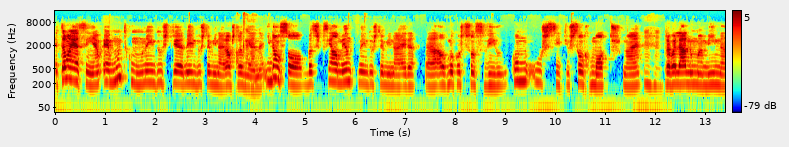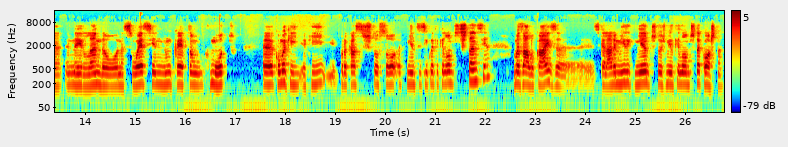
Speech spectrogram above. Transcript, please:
Então é assim, é, é muito comum na indústria, na indústria mineira australiana okay. e não só, mas especialmente na indústria mineira, uh, alguma construção civil, como os sítios são remotos, não é? Uhum. Trabalhar numa mina na Irlanda ou na Suécia nunca é tão remoto uh, como aqui. Aqui, por acaso, estou só a 550 km de distância, mas há locais, uh, se calhar a 1500, 2000 km da costa.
